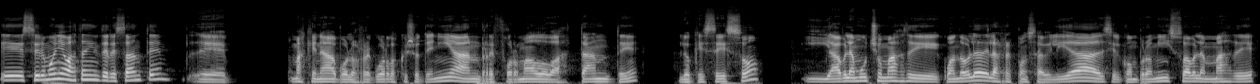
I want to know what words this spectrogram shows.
Eh, ceremonia bastante interesante. eh, más que nada por los recuerdos que yo tenía. Han reformado bastante lo que es eso. Y habla mucho más de. Cuando habla de las responsabilidades y el compromiso, hablan más de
